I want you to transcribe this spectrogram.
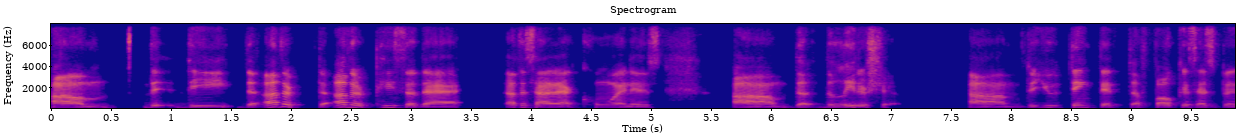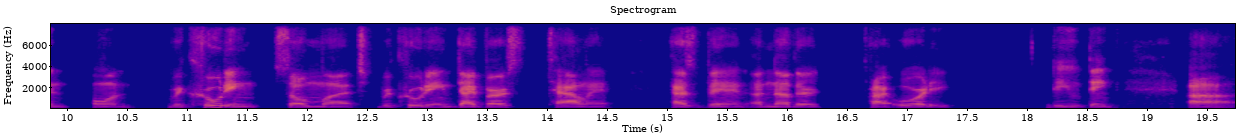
Um the the the other the other piece of that other side of that coin is um the the leadership um do you think that the focus has been on recruiting so much recruiting diverse talent has been another priority. Do you think uh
